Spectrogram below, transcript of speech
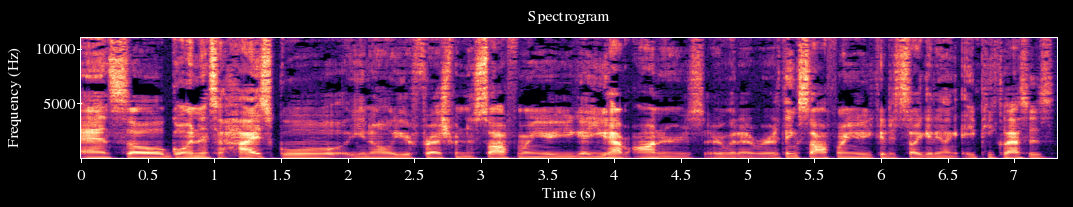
and so going into high school you know your freshman and sophomore year you get you have honors or whatever i think sophomore year you could start getting like ap classes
